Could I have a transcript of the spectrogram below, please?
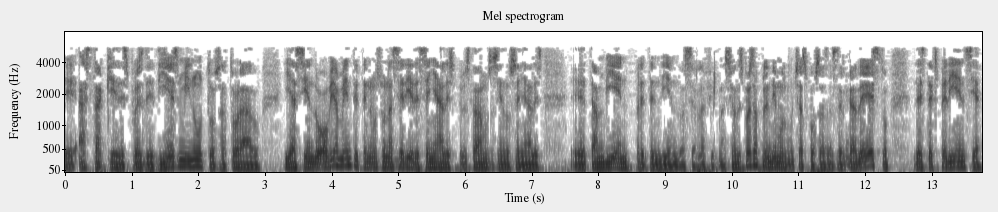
eh, hasta que después de 10 minutos atorado y haciendo, obviamente tenemos una serie de señales, pero estábamos haciendo señales eh, también pretendiendo hacer la filmación. Después aprendimos muchas cosas acerca de esto, de esta experiencia,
